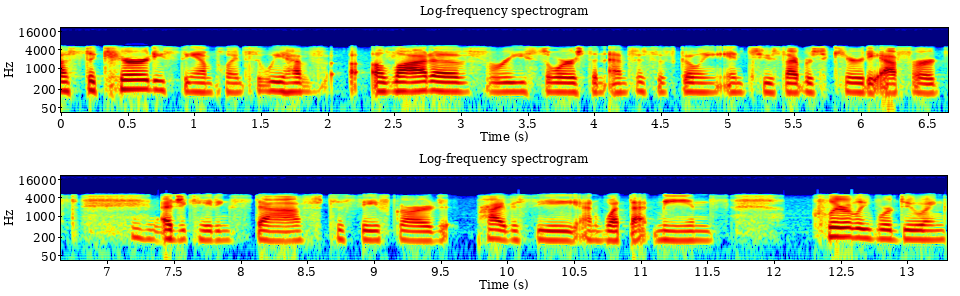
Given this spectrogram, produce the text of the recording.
a security standpoint, so we have a lot of resource and emphasis going into cybersecurity efforts, mm-hmm. educating staff to safeguard privacy and what that means clearly we're doing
